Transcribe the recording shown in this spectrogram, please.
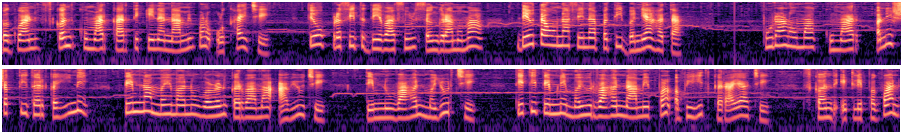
ભગવાન સ્કંદ કુમાર કાર્તિકેયના નામે પણ ઓળખાય છે. તેઓ પ્રસિદ્ધ દેવાસુર સંગ્રામમાં દેવતાઓના સેનાપતિ બન્યા હતા. પુરાણોમાં કુમાર અને શક્તિધર કહીને તેમના મહિમાનું વર્ણન કરવામાં આવ્યું છે. તેમનું વાહન મયુર છે. તેથી તેમને મયુર વાહન નામે પણ અભિહિત કરાયા છે. સ્કંદ એટલે ભગવાન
